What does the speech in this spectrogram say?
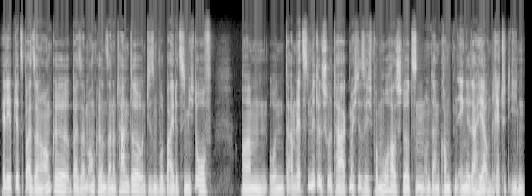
Er lebt jetzt bei seiner Onkel, bei seinem Onkel und seiner Tante und die sind wohl beide ziemlich doof. Ähm, und am letzten Mittelschultag möchte er sich vom Hochhaus stürzen und dann kommt ein Engel daher und rettet ihn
